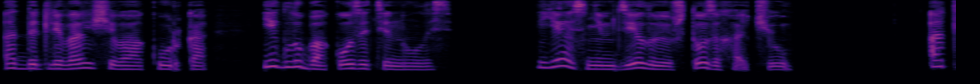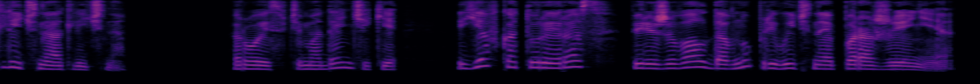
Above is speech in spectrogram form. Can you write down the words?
от дотлевающего окурка и глубоко затянулась. «Я с ним делаю, что захочу». «Отлично, отлично». Роясь в чемоданчике, я в который раз переживал давно привычное поражение.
